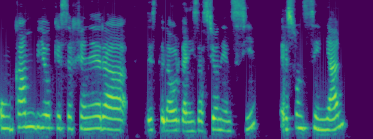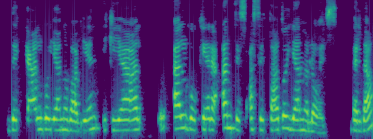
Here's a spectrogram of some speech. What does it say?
un cambio que se genera desde la organización en sí es un señal de que algo ya no va bien y que ya algo que era antes aceptado ya no lo es, ¿verdad?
